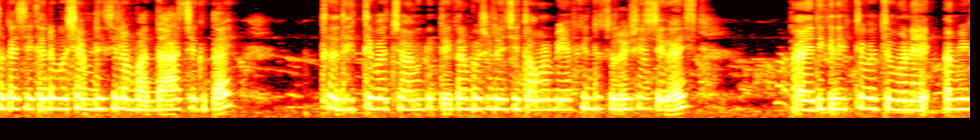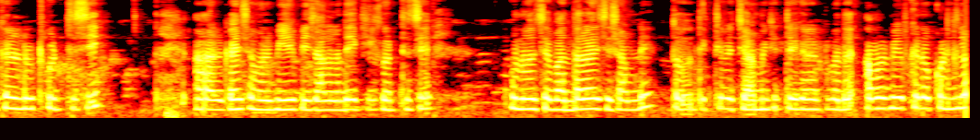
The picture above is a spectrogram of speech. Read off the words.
তো গাইছে এখানে বসে আমি দেখছিলাম বান্দা আছে কোথায়। তো দেখতে পাচ্ছ আমি কিন্তু এখানে বসে রয়েছি তো আমার বিএফ কিন্তু চলে এসেছে গাইস আর এদিকে দেখতে পাচ্ছ মানে আমি এখানে লুট করতেছি। আর গাইস আমার বিএপি জানলা দিয়ে কি করতেছে? মনে হচ্ছে বান্দা রয়েছে সামনে। তো দেখতে পাচ্ছি আমি কিন্তু এখানে একটা বান্দা আমার বিএফকে নক করে দিল।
